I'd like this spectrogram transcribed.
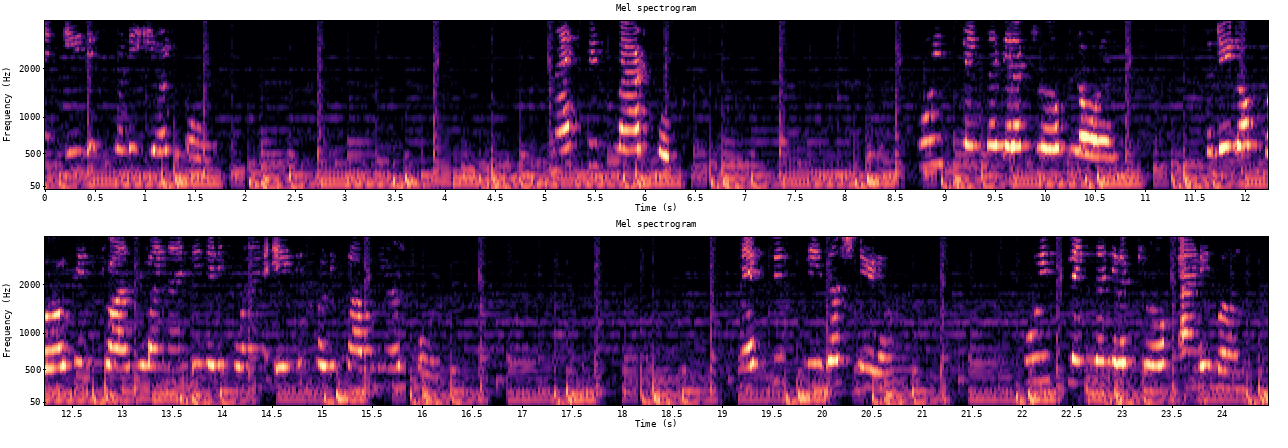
and age is 20 years old. Next is Matt Cook, is playing the character of Lowell. The date of birth is 12 July 1984 and age is 37 years old. Next is Liza Snyder, who is playing the character of Andi Burns.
